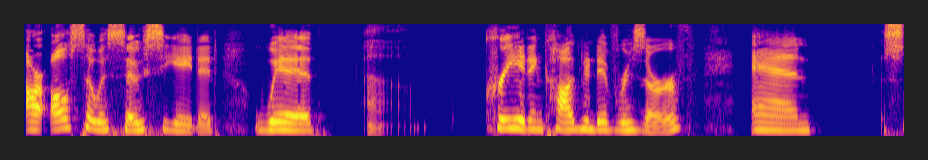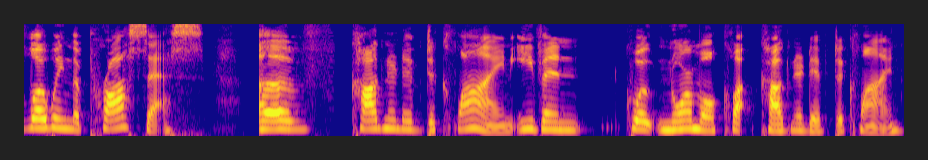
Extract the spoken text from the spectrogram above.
are also associated with um, creating cognitive reserve and slowing the process of cognitive decline, even quote normal cognitive decline.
